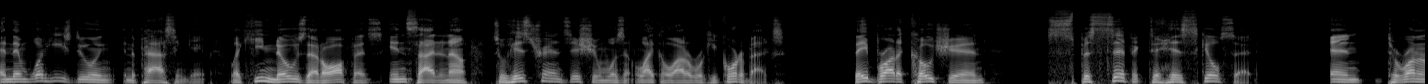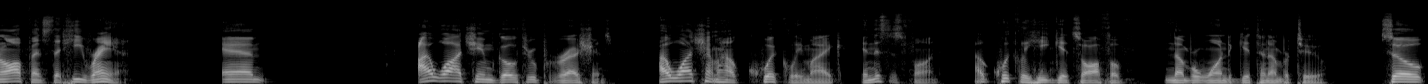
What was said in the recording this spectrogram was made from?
and then what he's doing in the passing game. Like he knows that offense inside and out. So his transition wasn't like a lot of rookie quarterbacks. They brought a coach in specific to his skill set and to run an offense that he ran. And I watch him go through progressions. I watch him how quickly, Mike, and this is fun, how quickly he gets off of number one to get to number two. So,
